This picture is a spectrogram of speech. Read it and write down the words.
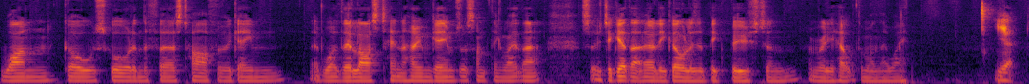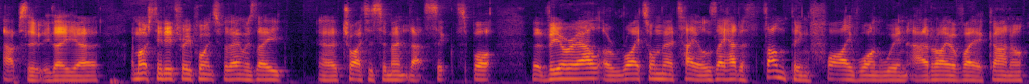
one goal scored in the first half of a game of one of their last 10 home games or something like that. So to get that early goal is a big boost and, and really help them on their way. Yeah, absolutely. They uh, a much needed three points for them as they uh, try to cement that sixth spot. But Villarreal are right on their tails. They had a thumping 5 1 win at Rayo Vallecano.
